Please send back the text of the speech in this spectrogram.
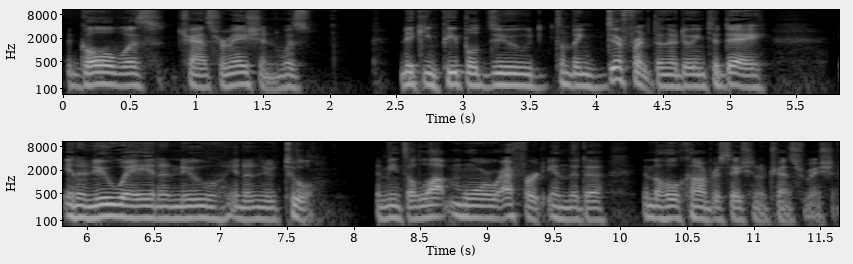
The goal was transformation, was making people do something different than they're doing today in a new way, in a new in a new tool. It means a lot more effort in the in the whole conversation of transformation.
